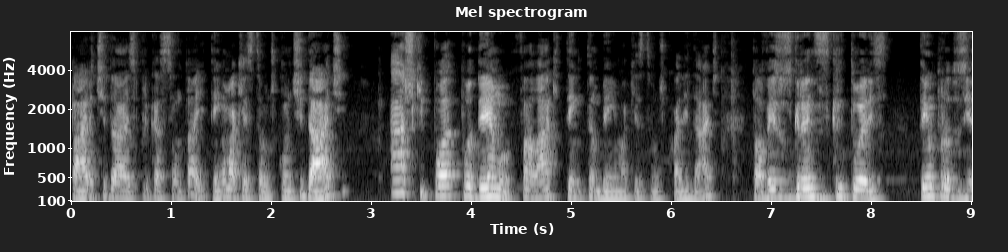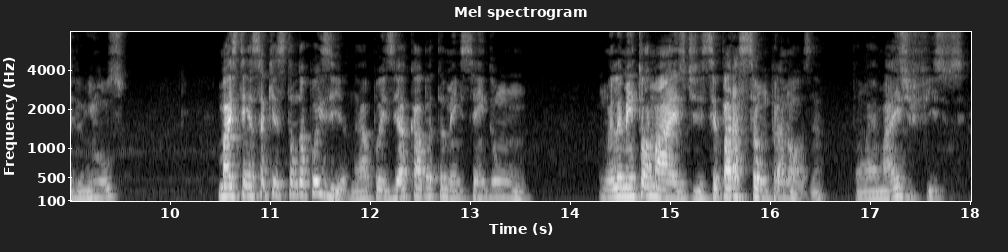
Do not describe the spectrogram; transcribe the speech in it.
parte da explicação está aí. Tem uma questão de quantidade, acho que po podemos falar que tem também uma questão de qualidade. Talvez os grandes escritores tenham produzido em russo, mas tem essa questão da poesia. Né? A poesia acaba também sendo um, um elemento a mais de separação para nós. Né? Então, é mais difícil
